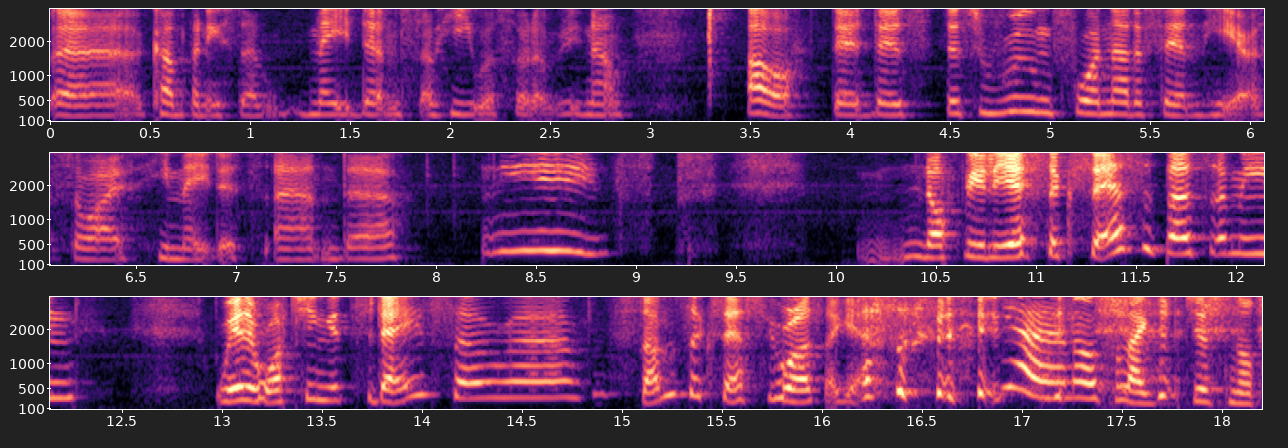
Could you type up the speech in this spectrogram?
uh, companies that made them. So he was sort of you know oh there, there's there's room for another film here. So I he made it. And uh, it's not really a success but I mean we're watching it today, so uh, some success it was, I guess. yeah, and also like just not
